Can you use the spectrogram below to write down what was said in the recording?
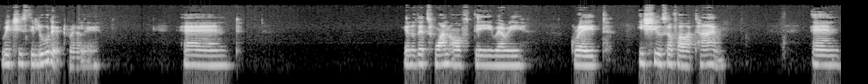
which is diluted really, and you know that's one of the very great issues of our time, and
